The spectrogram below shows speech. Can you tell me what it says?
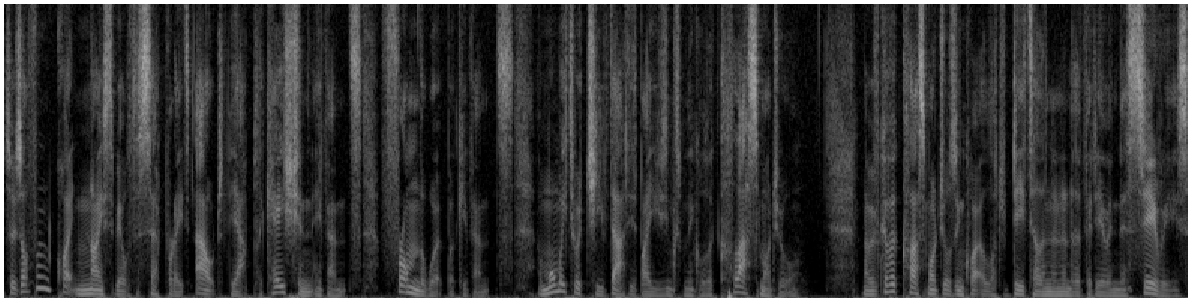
So it's often quite nice to be able to separate out the application events from the workbook events. And one way to achieve that is by using something called a class module. Now we've covered class modules in quite a lot of detail in another video in this series,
